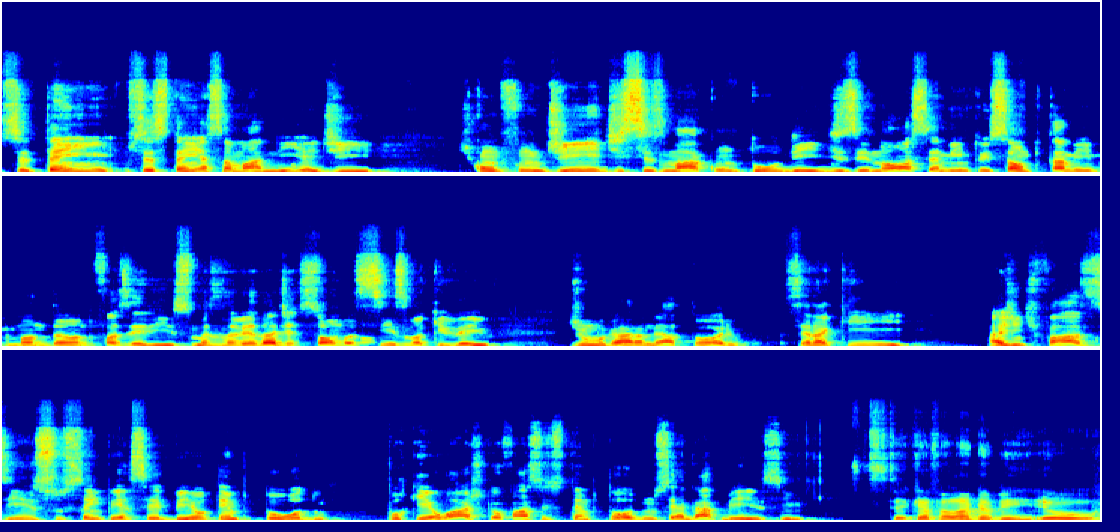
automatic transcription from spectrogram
Você tem, vocês têm essa mania de de confundir, de cismar com tudo e dizer, nossa, é a minha intuição que está me mandando fazer isso, mas na verdade é só uma cisma que veio de um lugar aleatório. Será que a gente faz isso sem perceber o tempo todo? Porque eu acho que eu faço isso o tempo todo, não sei a Gabi, assim. Você quer falar, Gabi? Eu.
